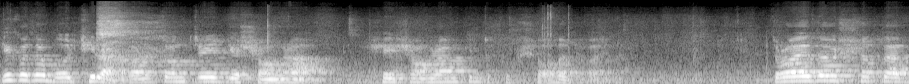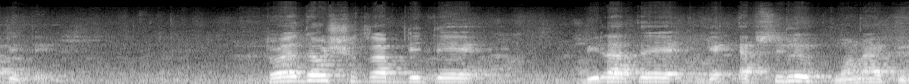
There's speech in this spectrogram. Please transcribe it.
যে কথা বলছিলাম, গণতন্ত্রের যে সংগ্রাম, সেই সংগ্রাম কিন্তু খুব সহজ হয় না। ত্রয়োদশ শতাব্দীতে ত্রয়োদশ শতাব্দীতে বিলাতে যে অ্যাবসিলিউট মনার্কি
